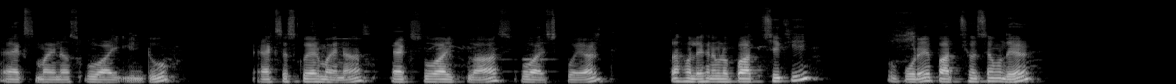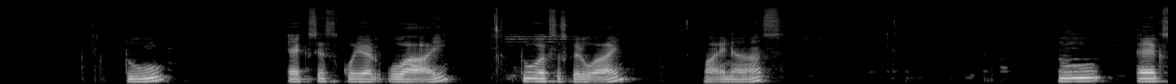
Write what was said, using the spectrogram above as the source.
x minus y into x square minus x y plus y square তাহলে এখানে আমরা পাচ্ছি কি? উপরে পাচ্ছি হচ্ছে আমাদের two x square y two x square y minus two x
